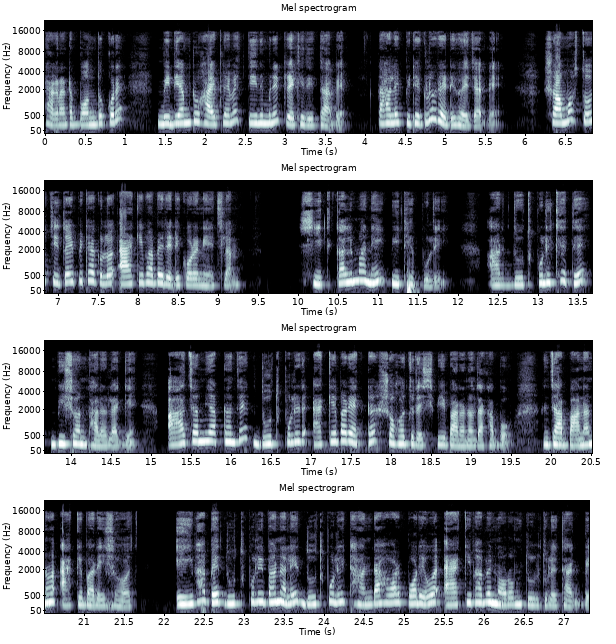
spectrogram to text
ঢাকনাটা বন্ধ করে মিডিয়াম টু হাই ফ্লেমে তিন মিনিট রেখে দিতে হবে। তাহলে পিঠেগুলো রেডি হয়ে যাবে। সমস্ত চিতই পিঠাগুলো একইভাবে রেডি করে নিয়েছিলাম। শীতকাল মানে পিঠে পুলি। আর দুধ পুলি খেতে ভীষণ ভালো লাগে। আজ আমি আপনাদের দুধ পুলির একেবারে একটা সহজ রেসিপি বানানো দেখাবো, যা বানানো একেবারেই সহজ এইভাবে দুধ পুলি বানালে দুধ পুলি ঠান্ডা হওয়ার পরেও একইভাবে নরম তুলতুলে থাকবে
